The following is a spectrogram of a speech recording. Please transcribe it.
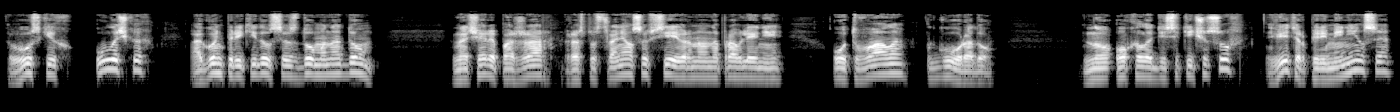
В узких улочках огонь перекидывался с дома на дом. Вначале пожар распространялся в северном направлении, от вала к городу. Но около десяти часов ветер переменился,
